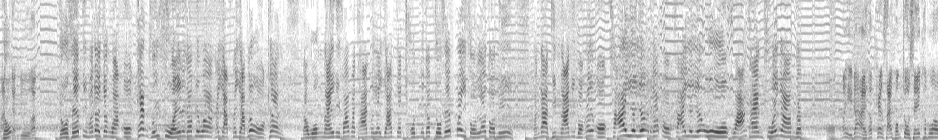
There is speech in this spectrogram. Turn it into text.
รัดโจกันอยู่ครับโจเซฟนี่มาได้จังหวะออกแข้งสวยๆนะครับเรียกว่าขยับขยับแล้วออกแข้งแต่วงในนี่ฟ้าประธานพยายามจะชนนะครับโจเซฟไม่สนแล้วตอนนี้ทางด้านทีมงานนี่บอกให้ออกซ้ายเยอะๆนะครับออกซ้ายเยอะๆโอ้โหขวางแทงสวยงามครับ ออกไม่ได้ครับแข้งซ้ายของโจเซฟครับเพราะว่า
